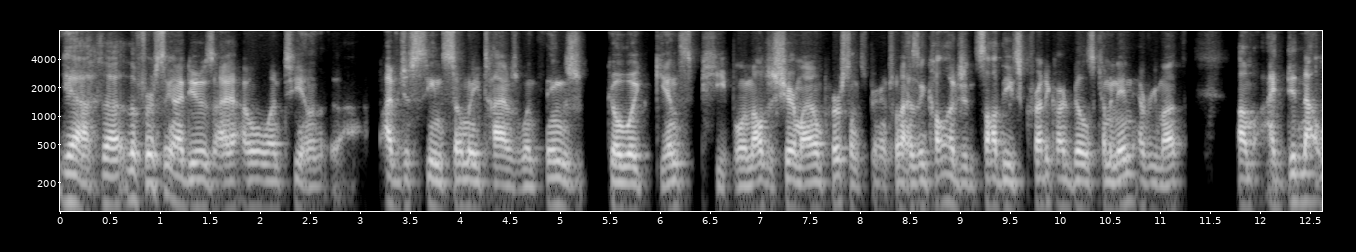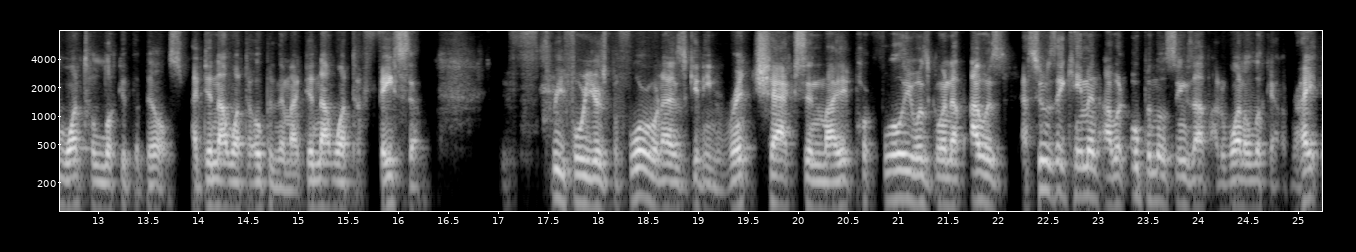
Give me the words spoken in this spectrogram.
Yeah, the, the first thing I do is I, I want to, you know, I've just seen so many times when things go against people, and I'll just share my own personal experience when I was in college and saw these credit card bills coming in every month um, I did not want to look at the bills. I did not want to open them. I did not want to face them. Three, four years before, when I was getting rent checks and my portfolio was going up, I was as soon as they came in, I would open those things up. I'd want to look at them, right?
